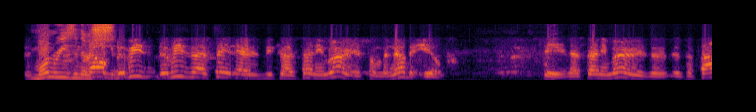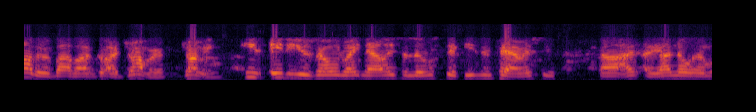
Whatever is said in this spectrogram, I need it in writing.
One reason they're no, the reason the reason I say that is because Sunny Murray is from another ilk. See, now Sunny Murray is a, is a father of avant-garde drummer, drumming. He's 80 years old right now. He's a little sick. He's in Paris. He, uh, I, I know him.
